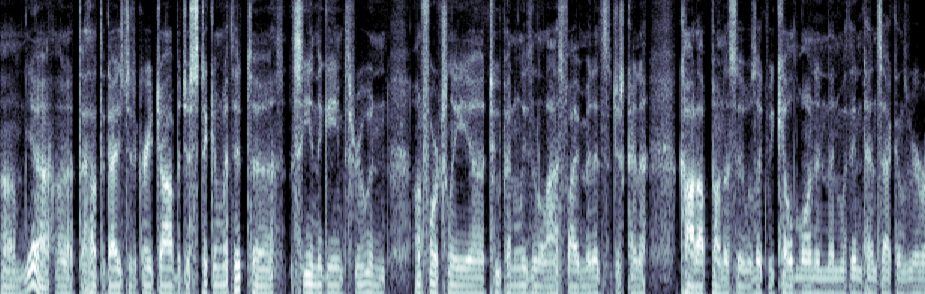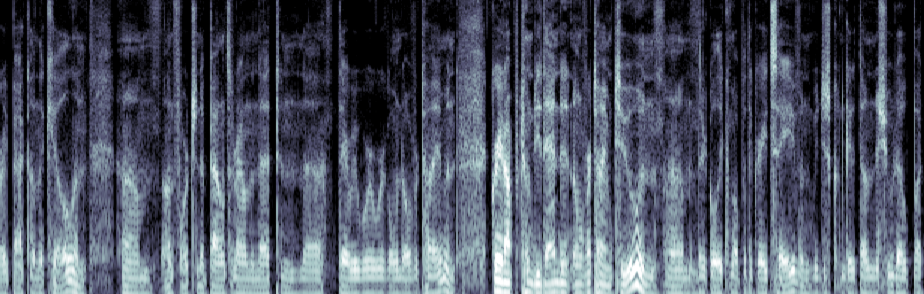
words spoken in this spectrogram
um, yeah, I thought the guys did a great job of just sticking with it, uh, seeing the game through, and unfortunately, uh, two penalties in the last five minutes just kind of caught up on us. It was like we killed one, and then within 10 seconds, we were right back on the kill, and um, unfortunate bounce around the net, and uh, there we were. We're going to overtime, and great opportunity to end it in overtime too. And um, their goalie come up with a great save, and we just couldn't get it done in the shootout. But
